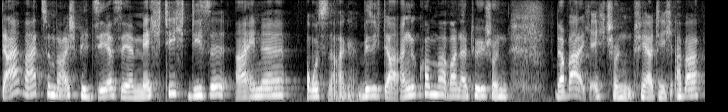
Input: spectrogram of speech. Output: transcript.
da war zum Beispiel sehr, sehr mächtig diese eine Aussage. Bis ich da angekommen war, war natürlich schon, da war ich echt schon fertig. Aber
